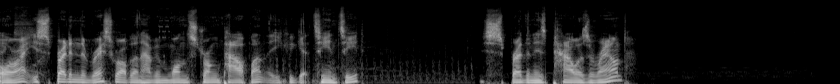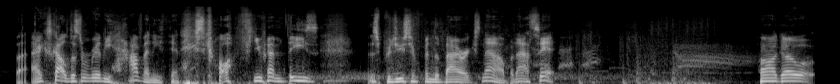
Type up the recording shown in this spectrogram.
Alright, he's spreading the risk rather than having one strong power plant that you could get TNT'd. He's spreading his powers around. But Excal doesn't really have anything. He's got a few MDs that's producing from the barracks now, but that's it. Fargo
